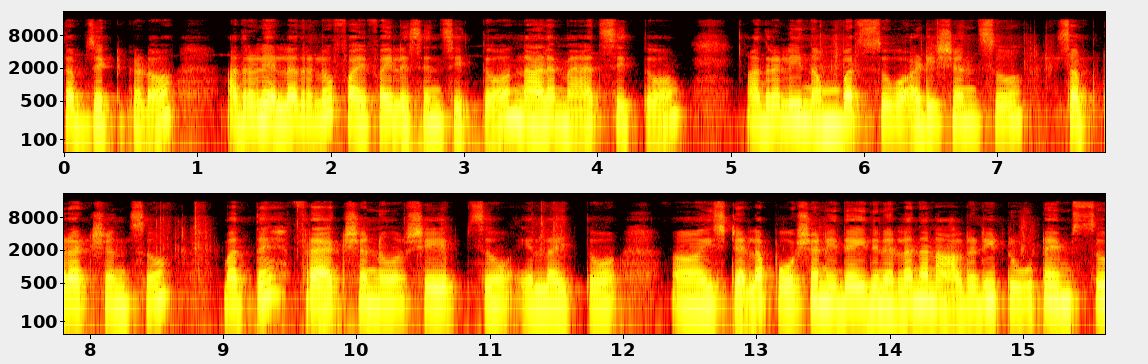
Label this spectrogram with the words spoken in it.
ಸಬ್ಜೆಕ್ಟ್ಗಳು ಅದರಲ್ಲಿ ಎಲ್ಲದರಲ್ಲೂ ಫೈವ್ ಫೈವ್ ಲೆಸನ್ಸ್ ಇತ್ತು. ನಾಳೆ ಮ್ಯಾಥ್ಸ್ ಇತ್ತು. ಅದರಲ್ಲಿ ನಂಬರ್ಸು ಅಡಿಷನ್ಸು ಸಬ್ಟ್ರ್ಯಾಕ್ಷನ್ಸು ಮತ್ತು ಫ್ರ್ಯಾಕ್ಷನ್ನು ಶೇಪ್ಸು ಎಲ್ಲ ಇತ್ತು. ಇಷ್ಟೆಲ್ಲ ಪೋರ್ಷನ್ ಇದೆ. ಇದನ್ನೆಲ್ಲ ನಾನು ಆಲ್ರೆಡಿ ಟೂ ಟೈಮ್ಸು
